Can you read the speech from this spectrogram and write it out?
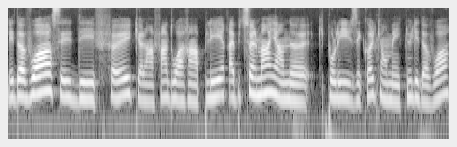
Les devoirs, c'est des feuilles que l'enfant doit remplir. Habituellement, il y en a pour les écoles qui ont maintenu les devoirs,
